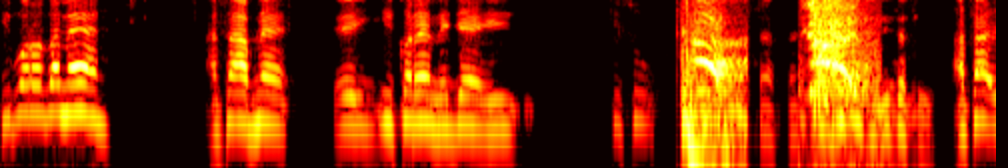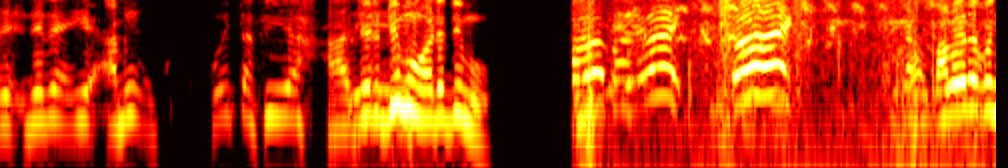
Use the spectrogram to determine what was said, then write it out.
কি বড় জানেন? আচ্ছা আপনি এই ই করেন এই যে এই কিছু আচ্ছা, আমি কইতাছি হারি দিমু এটা দিমু। ভালো রে কোন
